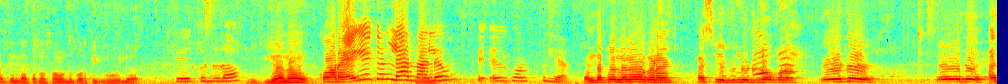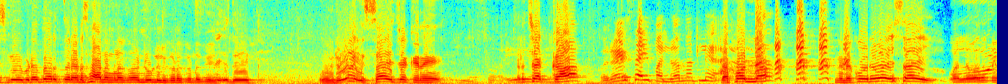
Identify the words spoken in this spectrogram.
അതിന്റെ അത്ര സൗണ്ട് പുറത്തേക്ക് പോവില്ല. കേക്കുണ്ടോ ഇല്ലാന്ന്. കൊറേ കേക്കണില്ല. എന്നാലും ഏ, കുഴപ്പമില്ല എന്താ പെണ്ണെ നോക്കണേ? ഹസ്ബേബിന്റെ വീട്ടിൽ നോക്കണേ. ഏത്? ഏത്? ഹസ്ബേബിയുടെ ബർത്ത്ഡേയുടെ സാധനങ്ങളൊക്കെ അതിന്റെ ഉള്ളിൽ ഇത് ഒരു വയസ്സായി ചെക്കന്. എടാ ചെക്ക. ഒരു വയസ്സായി. പല്ല് വന്നിട്ടില്ല? പൊന്ന. നിനക്ക് ഒരു വയസ്സായി. പല്ല് ഓടി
